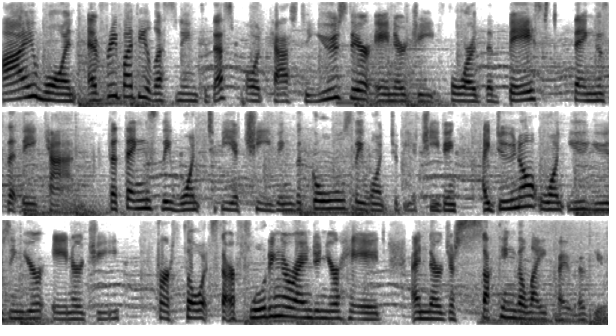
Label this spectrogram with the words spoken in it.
I want everybody listening to this podcast to use their energy for the best things that they can, the things they want to be achieving, the goals they want to be achieving. I do not want you using your energy for thoughts that are floating around in your head and they're just sucking the life out of you.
